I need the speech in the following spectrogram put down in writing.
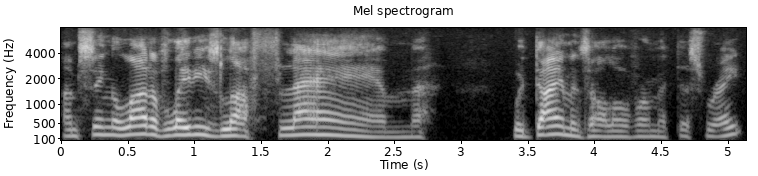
I'm seeing a lot of ladies La Flamme with diamonds all over them at this rate.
